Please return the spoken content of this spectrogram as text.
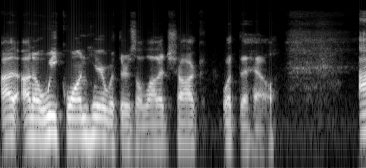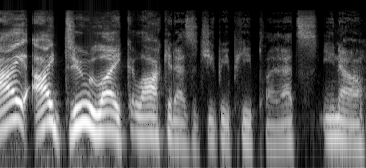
on, a week one here, with there's a lot of chalk. What the hell? I I do like Lockett as a GPP play. That's you know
